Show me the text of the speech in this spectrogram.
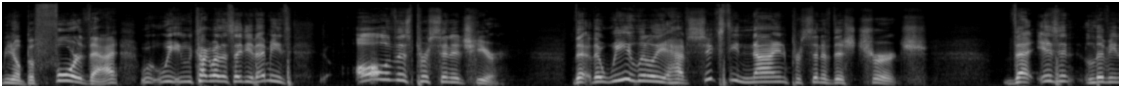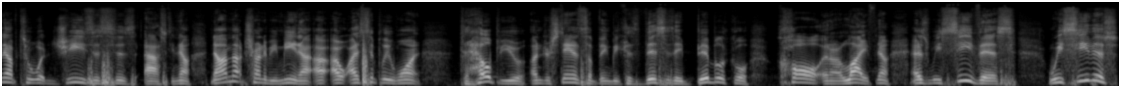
you know, before that. We, we talk about this idea. That means all of this percentage here, that, that we literally have 69% of this church that isn't living up to what Jesus is asking. Now, now I'm not trying to be mean. I, I, I simply want to help you understand something because this is a biblical call in our life. Now, as we see this, we see this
